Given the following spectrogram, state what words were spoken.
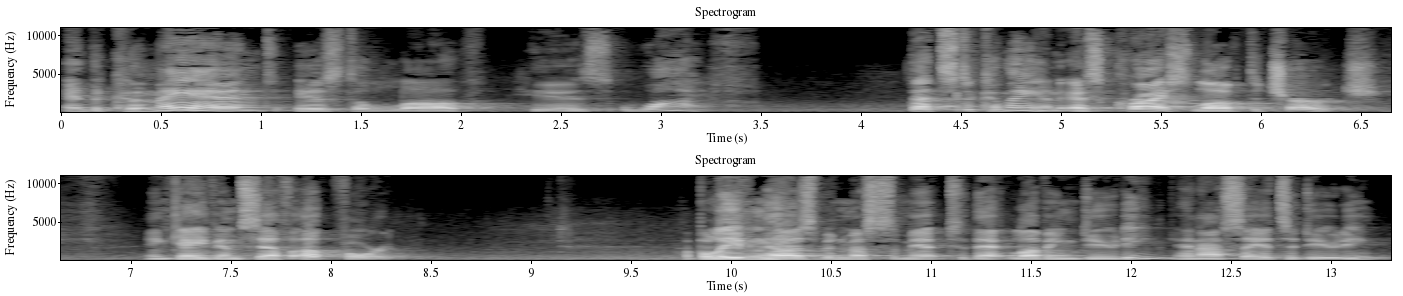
and the command is to love his wife. That's the command, as Christ loved the church and gave himself up for it. A believing husband must submit to that loving duty, and I say it's a duty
